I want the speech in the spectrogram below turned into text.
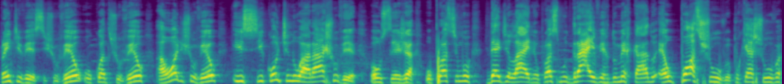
para a gente ver se choveu, o quanto choveu choveu, aonde choveu e se continuará a chover. Ou seja, o próximo deadline, o próximo driver do mercado é o pós-chuva, porque a chuva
